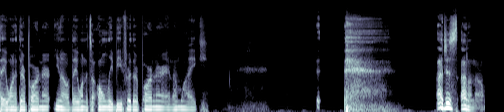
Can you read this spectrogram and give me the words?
they wanted their partner, you know, they wanted to only be for their partner and I'm like I just I don't know.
